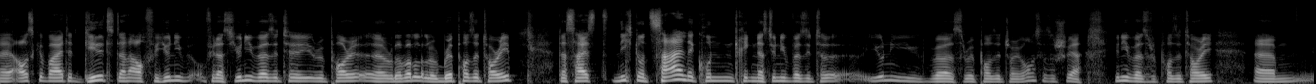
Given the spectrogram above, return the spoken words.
äh, ausgeweitet, gilt dann auch für, Uni für das University Repor äh, Repository. Das heißt, nicht nur zahlende Kunden kriegen das University Universe Repository, warum ist das so schwer? Universe Repository ähm,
